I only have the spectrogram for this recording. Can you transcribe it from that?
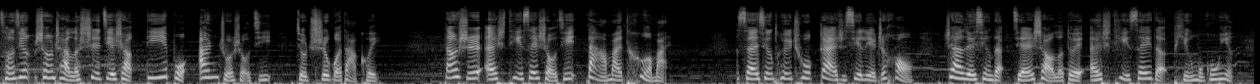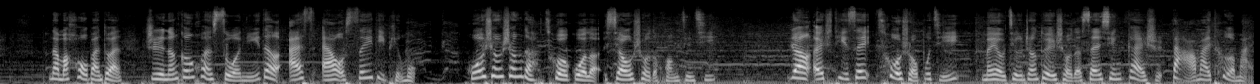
曾经生产了世界上第一部安卓手机，就吃过大亏。当时 HTC 手机大卖特卖，三星推出盖世系列之后，战略性的减少了对 HTC 的屏幕供应，那么后半段只能更换索尼的 SLCD 屏幕，活生生的错过了销售的黄金期，让 HTC 措手不及。没有竞争对手的三星盖世大卖特卖。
